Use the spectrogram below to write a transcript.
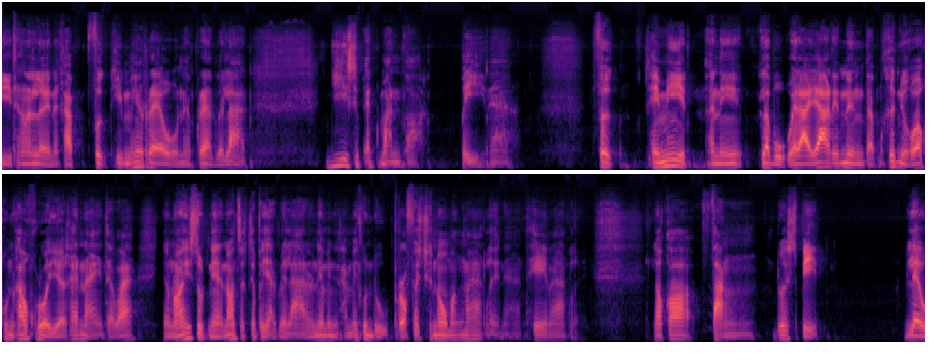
ดีๆทั้งนั้นเลยนะครับฝึกพิมพ์ให้เร็วนะประหยัดเวลา 21 วันต่อปีนะฮะฝึกใช้มีด อันนี้ระบุเวลายากนิดนึง แต่ขึ้นอยู่กับว่าคุณเข้าครัวเยอะแค่ไหน แต่ว่าอย่างน้อยที่สุดเนี่ยนอกจากจะประหยัดเวลาแล้วเนี่ยมันจะทำให้คุณดู professional มาก ๆ เลยนะ เท่มากเลย แล้วก็ฟังด้วยสปีดเร็ว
